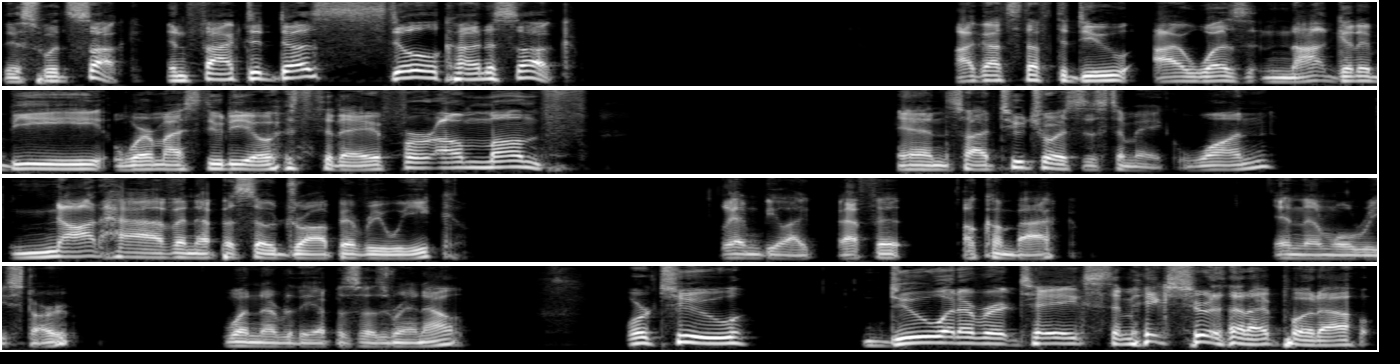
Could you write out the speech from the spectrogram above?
this would suck. In fact, it does still kind of suck. I got stuff to do. I was not going to be where my studio is today for a month. And so I had two choices to make. One, not have an episode drop every week and be like, F it, I'll come back and then we'll restart whenever the episodes ran out. Or two, do whatever it takes to make sure that I put out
